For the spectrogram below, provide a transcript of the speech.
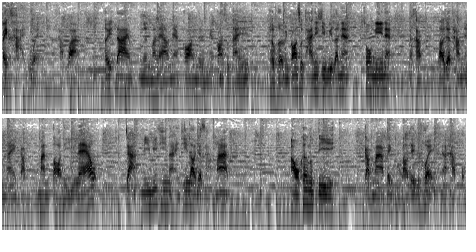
ไปขายด้วยนะครับว่าเฮ้ยได้เงินมาแล้วเนี่ยก้อนหนึ่งเนี่ยก้อนสุดท้ายนี้เผลอๆเป็นก้อนสุดท้ายในชีวิตแล้วเนี่ยช่วงนี้เนี่ยนะครับเราจะทำยังไงกับมันต่อดีแล้ว จะมีวิธีไหนที่เราจะสามารถ เอาเครื่องดนตรีกลับมาเป็นของเราได้ด้วยนะครับผม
